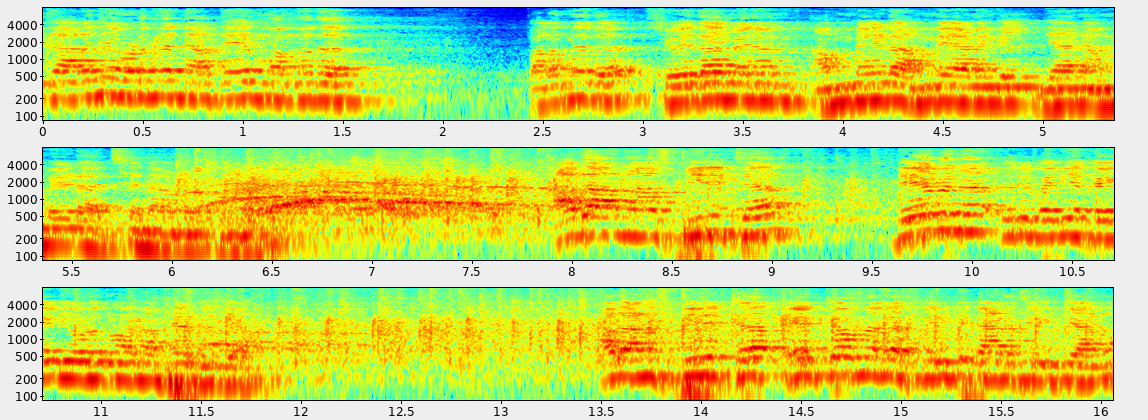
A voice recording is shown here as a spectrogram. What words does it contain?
ഇത് അറിഞ്ഞ ഉടൻ തന്നെ അദ്ദേഹം വന്നത് പറഞ്ഞത് ശ്വേതാ മേനോൻ അമ്മയുടെ അമ്മയാണെങ്കിൽ ഞാൻ അമ്മയുടെ അച്ഛനാണ്. അതാണ് ആ സ്പിരിറ്റ് ദേവന് ഒരു വലിയ കൈഡി കൊടുക്കണമെന്ന് അഭ്യർത്ഥിക്കാം. അതാണ് സ്പിരിറ്റ് ഏറ്റവും നല്ല സ്പിരിറ്റ് കാണിച്ചിരിക്കുകയാണ്.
